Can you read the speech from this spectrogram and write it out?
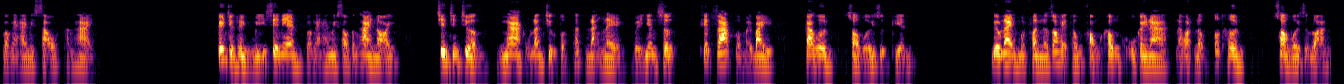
vào ngày 26 tháng 2. Kênh truyền hình Mỹ CNN vào ngày 26 tháng 2 nói, trên chiến trường, Nga cũng đang chịu tổn thất nặng nề về nhân sự, thiết giáp và máy bay cao hơn so với dự kiến. Điều này một phần là do hệ thống phòng không của Ukraine đã hoạt động tốt hơn so với dự đoán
